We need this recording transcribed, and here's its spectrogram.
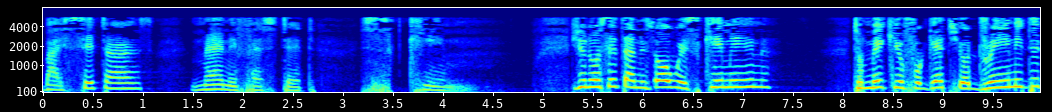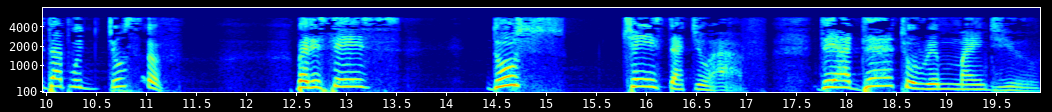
by Satan's manifested scheme. You know, Satan is always scheming to make you forget your dream. He did that with Joseph. But he says, those chains that you have, they are there to remind you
